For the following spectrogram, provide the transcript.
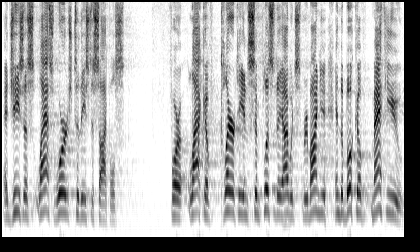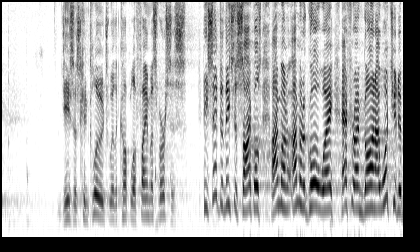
at Jesus' last words to these disciples. For lack of clarity and simplicity, I would remind you in the book of Matthew, Jesus concludes with a couple of famous verses. He said to these disciples, I'm going I'm to go away. After I'm gone, I want, you to,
